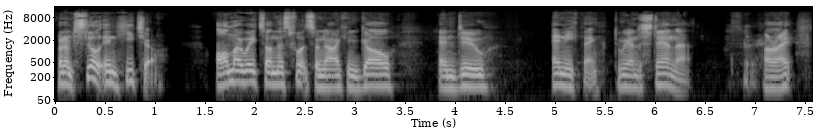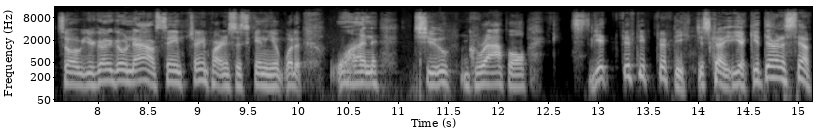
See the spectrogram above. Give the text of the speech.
But I'm still in Hicho. All my weight's on this foot, so now I can go and do anything. Do we understand that? All right. So you're going to go now, same training partners, just getting it. What? One, two, grapple. Get 50 50. Just kind of, yeah, get there in a step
